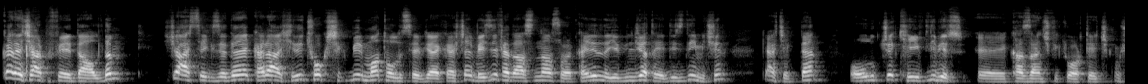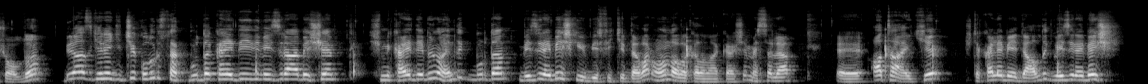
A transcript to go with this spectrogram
Kale çarpı F'de aldım. Şah 8'e de kale H7 çok şık bir mat oldu sevgili arkadaşlar. Vezir fedasından sonra kaleleri de 7. ataya dizdiğim için gerçekten oldukça keyifli bir e, kazanç fikri ortaya çıkmış oldu. Biraz geri gidecek olursak burada kale D7 vezir A5'e şimdi kale D1 oynadık. Burada vezir E5 gibi bir fikir de var. Ona da bakalım arkadaşlar. Mesela e, at A2 işte kale B7 aldık. Vezir E5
